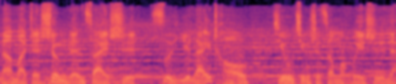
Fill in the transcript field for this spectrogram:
那么，这圣人在世，四夷来朝，究竟是怎么回事呢？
